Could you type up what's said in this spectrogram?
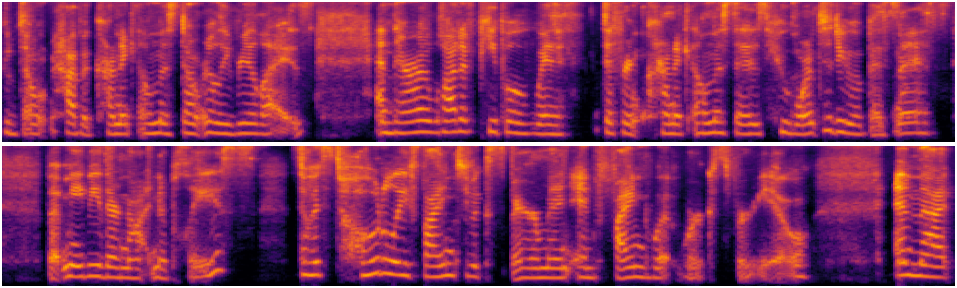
who don't have a chronic illness don't really realize. And there are a lot of people with different chronic illnesses who want to do a business, but maybe they're not in a place so it's totally fine to experiment and find what works for you. And that,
